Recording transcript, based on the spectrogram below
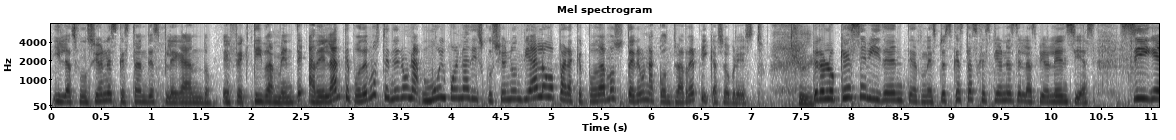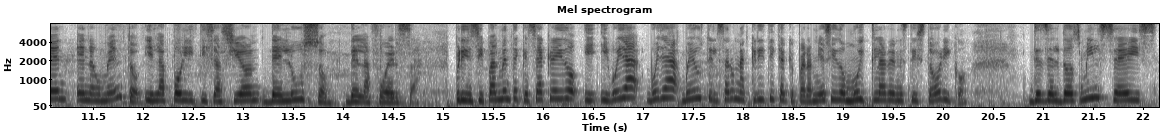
y las funciones que están desplegando efectivamente, adelante, podemos tener una muy buena discusión, un diálogo para que podamos tener una contrarréplica sobre esto. Sí. Pero lo que es evidente, Ernesto, es que estas gestiones de las violencias siguen en aumento y la politización del uso de la fuerza principalmente que se ha creído, y, y voy, a, voy, a, voy a utilizar una crítica que para mí ha sido muy clara en este histórico. Desde el 2006,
